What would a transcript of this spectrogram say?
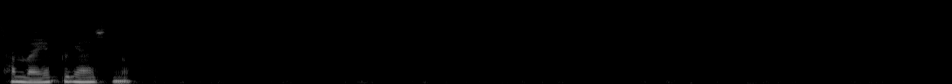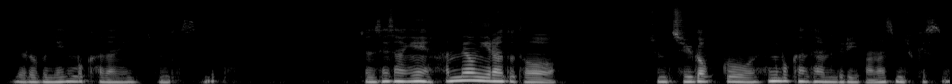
참 말 예쁘게 하시는 것 같아요. 여러분이 행복하다니 전 됐습니다. 전 세상에 한 명이라도 더 좀 즐겁고 행복한 사람들이 많았으면 좋겠어요.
